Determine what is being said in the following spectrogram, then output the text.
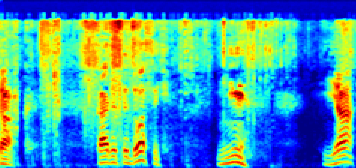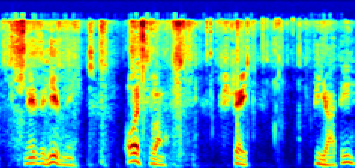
Так. Кажете, досить? Ні. Я не згідний. Ось вам ще й п'ятий.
